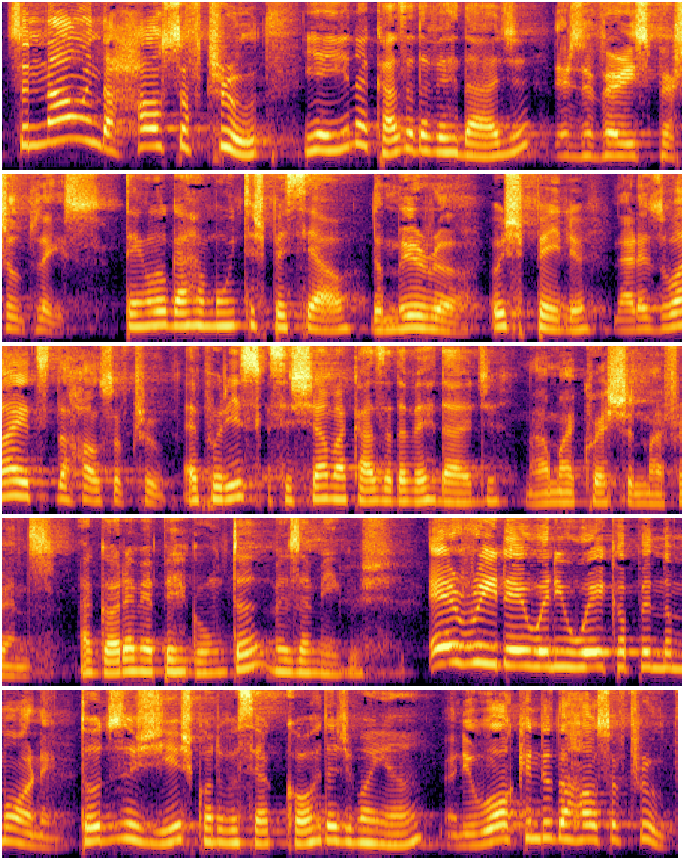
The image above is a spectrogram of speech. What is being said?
So now in the house of truth, E aí, na casa da verdade, there's a very special place. Tem um lugar muito especial: The mirror. o espelho. That is why it's the house of truth. É por isso que se chama a casa da verdade. Now my question, my friends. Agora, a minha pergunta, meus amigos. Every day when you wake up in the morning Todos os dias, quando você acorda de manhã and you walk into the house of truth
